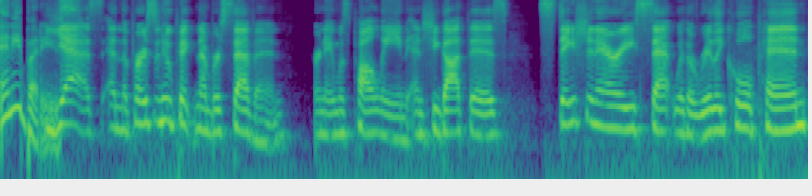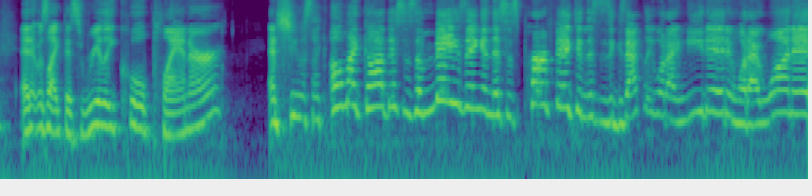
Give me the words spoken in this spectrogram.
anybody. Yes, and the person who picked number seven, her name was Pauline, and she got this stationery set with a really cool pen, and it was like this really cool planner. And she was like, "Oh my god, this is amazing, and this is perfect, and this is exactly what I needed and what I wanted."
